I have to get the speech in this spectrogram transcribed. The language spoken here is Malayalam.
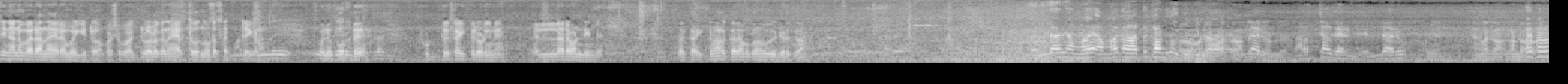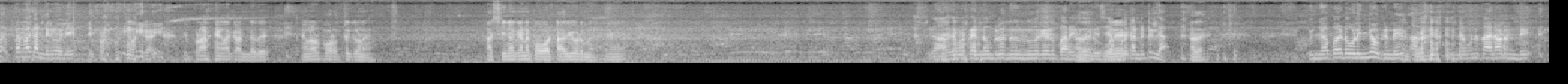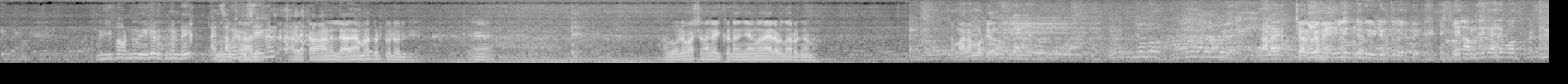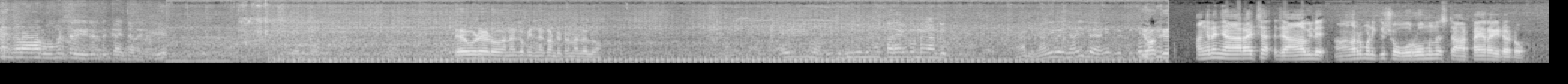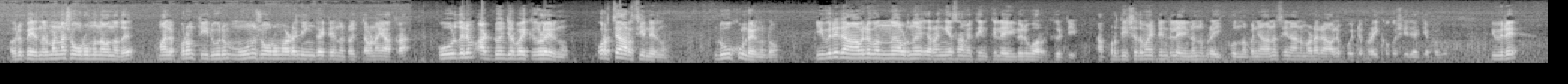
സിനാനും വരാൻ നേരം വൈകിട്ടോ? പക്ഷെ ബാക്കിയുള്ളവരൊക്കെ നേരത്തെ വന്ന് ഇവിടെ സെറ്റ് ആയിക്കണം. ഒരു ഫുഡ് ഫുഡ് കഴിക്കലോട് ഇങ്ങനെ. എല്ലാവരുടെ വണ്ടിയുണ്ട്. ഇവിടെ കഴിക്കണ ആൾക്കാരെ നമുക്കൊന്ന് വീഡിയോ എടുക്കാം. എല്ലാരും നമ്മളെ നമ്മളെ ഒരാളെ കാത്തിരിക്കണല്ലേ? നിറച്ച ആൾക്കാരുണ്ട്. എല്ലാരും. ഞങ്ങളെ കണ്ടോ? ഇപ്പൊ ഇപ്പൊ ഇപ്പൊ നമ്മളെ കണ്ടിക്കണ പോലെ. ഇപ്പോഴാണ് ഞങ്ങളെ കണ്ടത് ഞങ്ങളെ കണ്ടത്. ഞങ്ങളവിടെ പുറത്തേക്കാണ്. അശ്വിനൊക്കെയാണ് കോട്ടാവി വിടുന്നത് ഏഹ് രാവിലെ നമ്മളെ പെരുന്ന മുമ്പിൽ വന്ന് നിന്നു എന്നൊക്കെയാണ് പറയുന്നത്. പക്ഷെ നമ്മൾ കണ്ടിട്ടില്ല. അതെ. കുഞ്ഞാപ്പാട് ഒളിഞ്ഞു നോക്കുന്നുണ്ട്. തല അവിടെ ഉണ്ട്. മുനീഫ് അവിടുന്ന് വീഡിയോ എടുക്കുന്നുണ്ട്. അതിന് സമയം വിഷയങ്ങൾ. അത് കാണില്ല. അത് നമ്മളെ കിട്ടൂല ഓർക്ക് അതുപോലെ ഭക്ഷണം കഴിക്കണം ഞങ്ങൾ നേരെ അവിടെ നിന്ന് ഇറങ്ങാണ്. മരം മുട്ടിയതാണ് ഇതാണ് ചെറുക്കന്. എടുത്ത് വരുന്നത് കമ്പനിക്കാര് മൊത്തം നിങ്ങളെ ആ റൂം എടുത്ത വീഡിയോ എടുത്ത് അയച്ചത് എവിടെ ഇടോ എന്നൊക്കെ പിന്നെ കണ്ടിട്ടുണ്ടല്ലോ. അങ്ങനെ ഞായറാഴ്ച രാവിലെ ആറു മണിക്ക് ഷോറൂമിൽ നിന്ന് സ്റ്റാർട്ടായ റൈഡ് കേട്ടോ ഒരു പെരിന്തൽമണ്ണ ഷോറൂമിൽ നിന്നാണ് വന്നത്. മലപ്പുറം തിരൂരും മൂന്ന് ഷോറൂം അവിടെ ലിങ്ക് ആയിട്ടായിരുന്നു കേട്ടോ ഇത്തവണ യാത്ര. കൂടുതലും അഡ്വഞ്ചർ ബൈക്കുകളായിരുന്നു കുറച്ച് ആർ സി ഉണ്ടായിരുന്നു. ഡൂക്കും ഉണ്ടായിരുന്നു കേട്ടോ ഇവർ രാവിലെ വന്ന് അവിടുന്ന് ഇറങ്ങിയ സമയത്ത് എനിക്ക് ലൈനിൽ ഒരു വർക്ക് കിട്ടി. അപ്രതീക്ഷിതമായിട്ട് എന്റെ ലൈനിലൊന്ന് ബ്രേക്ക് വന്നു. അപ്പോൾ ഞാനും സിനാനും അവിടെ രാവിലെ പോയിട്ട് ബ്രേക്കൊക്കെ ശരിയാക്കിയപ്പോഴും ഇവർ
